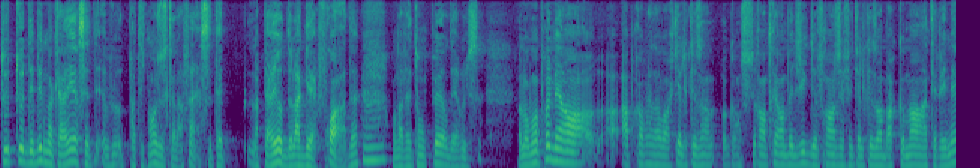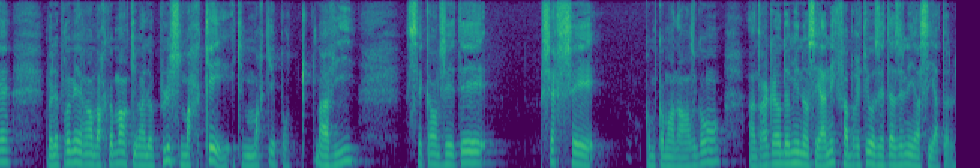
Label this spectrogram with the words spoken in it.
tout, le début de ma carrière, euh, pratiquement jusqu'à la fin. C'était la période de la guerre froide. Hein. Mmh. On avait donc peur des Russes. Alors mon premier, après avoir quelques quand je suis rentré en Belgique de France, j'ai fait quelques embarquements intérimaires, mais le premier embarquement qui m'a le plus marqué et qui m'a marqué pour toute ma vie, c'est quand j'ai été chercher comme commandant second un dragueur de mine océanique fabriqué aux États-Unis à Seattle,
